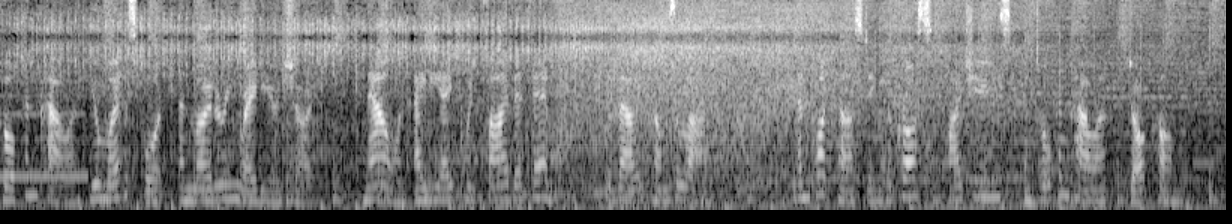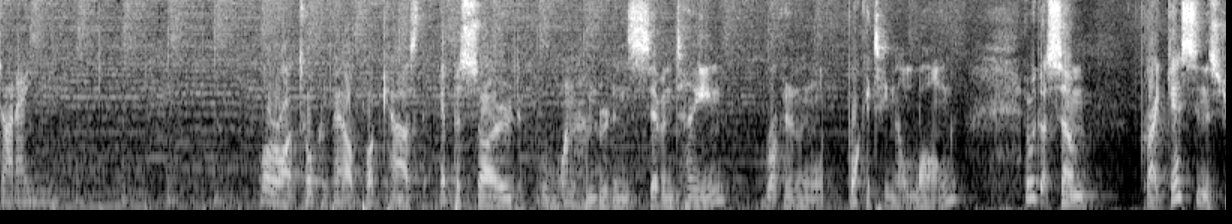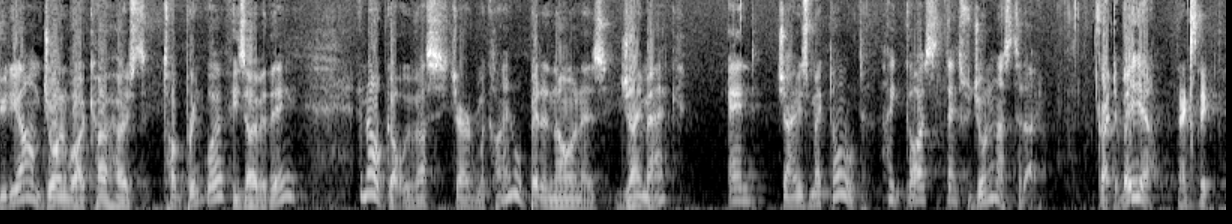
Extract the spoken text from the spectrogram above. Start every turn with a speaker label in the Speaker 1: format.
Speaker 1: Talk and Power, your motorsport and motoring radio show. Now on 88.5 FM, The Valley Comes Alive. And podcasting across iTunes and talkandpower.com.au.
Speaker 2: All right, Talk and Power podcast, episode 117, rocketing, rocketing along. And we've got some great guests in the studio. I'm joined by co host Todd Brinkworth, he's over there. And I've got with us Jared McLean, or better known as J Mac, and James McDonald. Hey guys, thanks for joining us today.
Speaker 3: Great to be here.
Speaker 4: Thanks, Nick.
